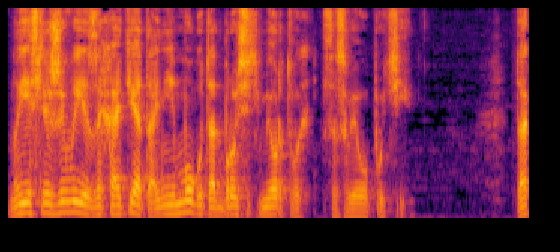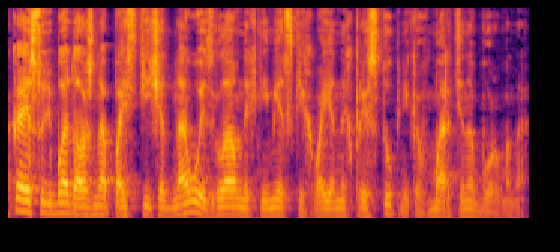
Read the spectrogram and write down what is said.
Но если живые захотят, они могут отбросить мертвых со своего пути. Такая судьба должна постичь одного из главных немецких военных преступников Мартина Бормана,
